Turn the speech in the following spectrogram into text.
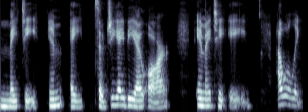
Mate, M A so G A B O R M A T E. I will link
